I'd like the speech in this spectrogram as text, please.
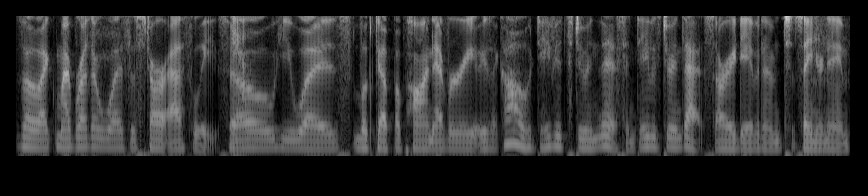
so like my brother was a star athlete, so he was looked up upon every. He's like, oh, David's doing this and David's doing that. Sorry, David, I'm t- saying your name.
